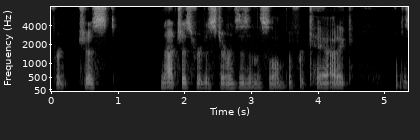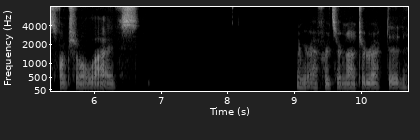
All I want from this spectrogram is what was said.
for just not just for disturbances in the soul, but for chaotic and dysfunctional lives. When your efforts are not directed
